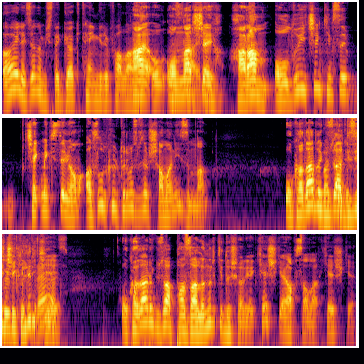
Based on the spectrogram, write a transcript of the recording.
Öyle canım işte gök tengri falan. Ha, o- onlar vesaire. şey haram olduğu için kimse çekmek istemiyor ama asıl kültürümüz bizim şamanizm lan. O kadar da güzel Bakıcı dizi çekilir kültürü, ki. evet. O kadar güzel pazarlanır ki dışarıya. Keşke yapsalar keşke.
